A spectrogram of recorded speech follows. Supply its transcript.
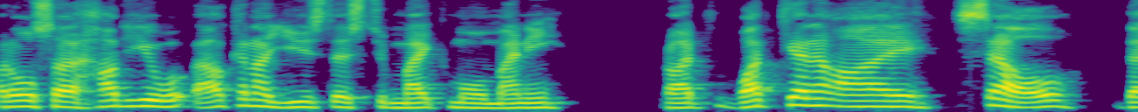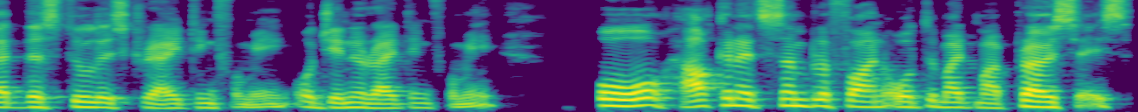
but also how do you how can I use this to make more money? Right? What can I sell that this tool is creating for me or generating for me? Or how can it simplify and automate my process?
